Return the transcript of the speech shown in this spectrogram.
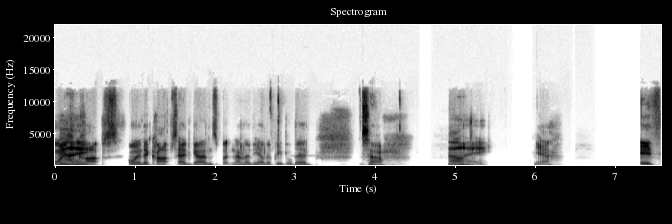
only the hey. cops only the cops had guns but none of the other people did. So oh hey, yeah. It's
